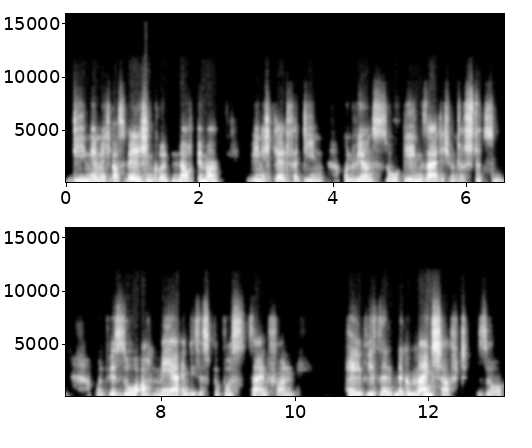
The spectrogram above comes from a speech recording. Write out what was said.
die nämlich aus welchen Gründen auch immer wenig Geld verdienen und wir uns so gegenseitig unterstützen und wir so auch mehr in dieses Bewusstsein von hey, wir sind eine Gemeinschaft so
